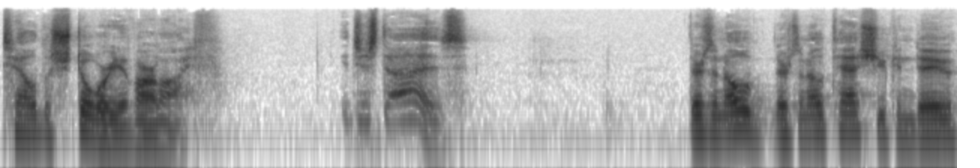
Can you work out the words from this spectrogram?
tell the story of our life. It just does. There's an old there's an old test you can do.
